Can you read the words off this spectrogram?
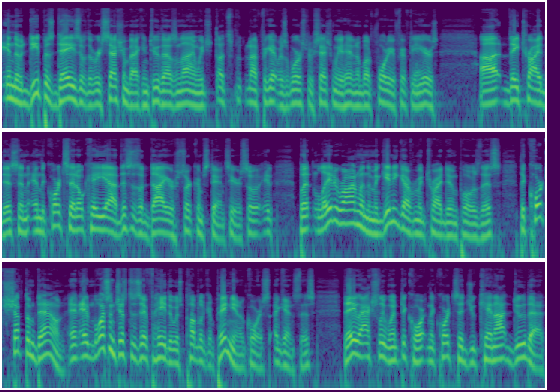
in the deepest days of the recession back in 2009, which let's not forget was the worst recession we had had in about 40 or 50 yeah. years. Uh, they tried this, and, and the court said, okay, yeah, this is a dire circumstance here. So, it, but later on, when the McGuinty government tried to impose this, the court shut them down, and, and it wasn't just as if, hey, there was public opinion, of course, against this. They actually went to court, and the court said you cannot do that.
